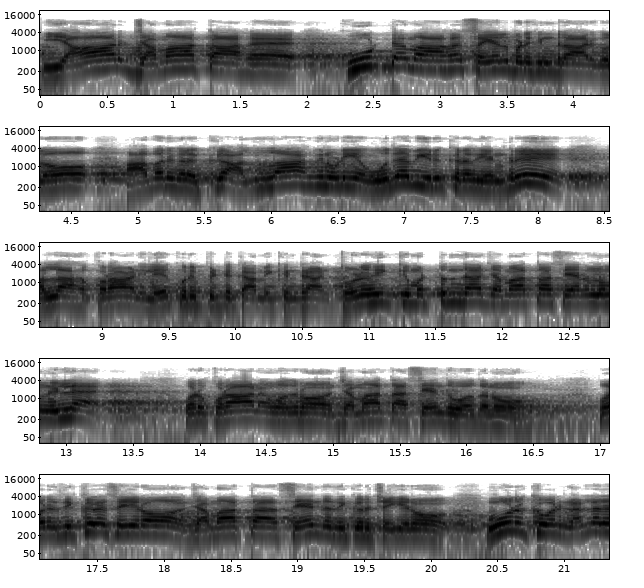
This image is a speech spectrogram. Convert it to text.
யார் ஜமாத்தாக கூட்டமாக செயல்படுகின்றார்களோ அவர்களுக்கு அல்லாஹினுடைய உதவி இருக்கிறது என்று அல்லாஹ் குரானிலே குறிப்பிட்டு காமிக்கின்றான். தொழுகைக்கு மட்டும்தான் ஜமாத்தா சேரணும்னு இல்லை. ஒரு குரானை ஓதுறோம் ஜமாத்தா சேர்ந்து ஓதணும். ஒரு திக்கரை செய்கிறோம் ஜமாத்தா சேர்ந்து திக்ரு செய்யணும். ஊருக்கு ஒரு நல்லதை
